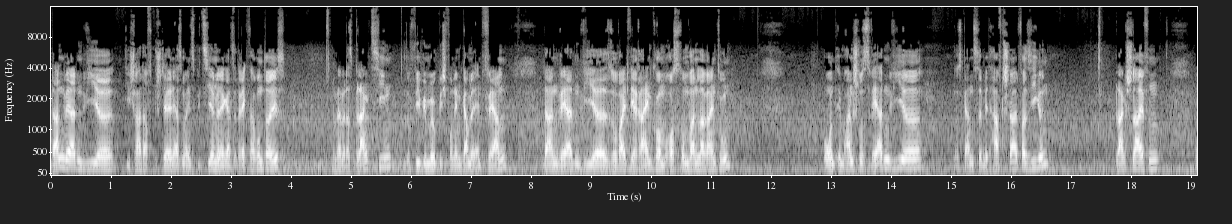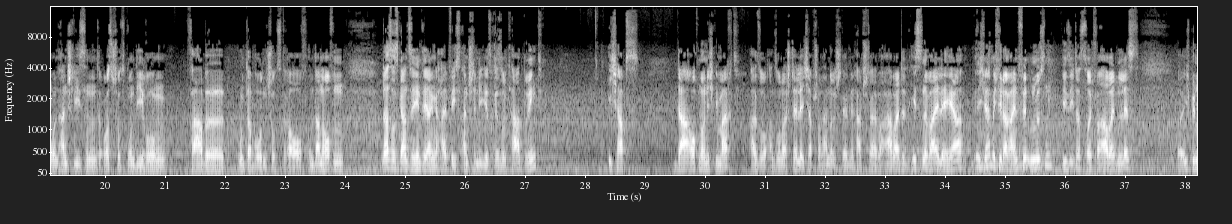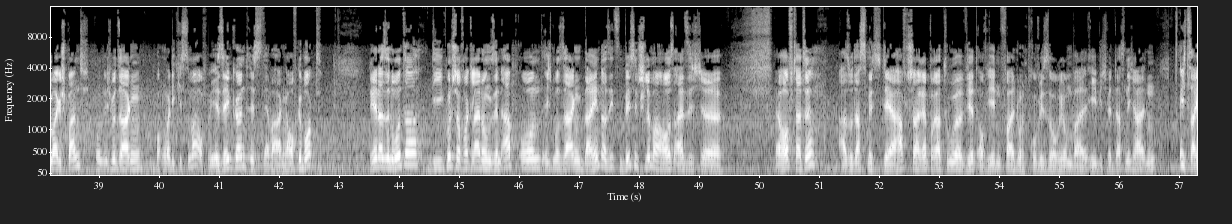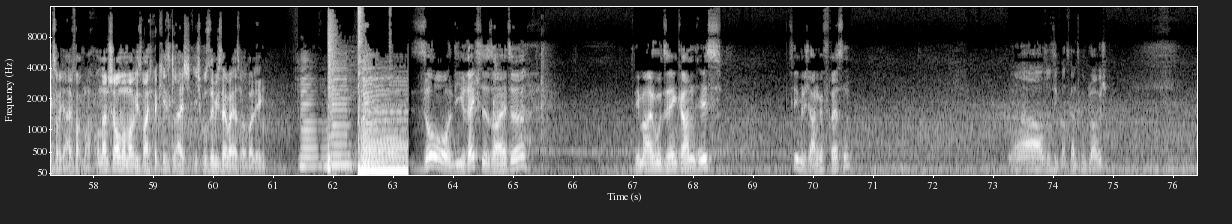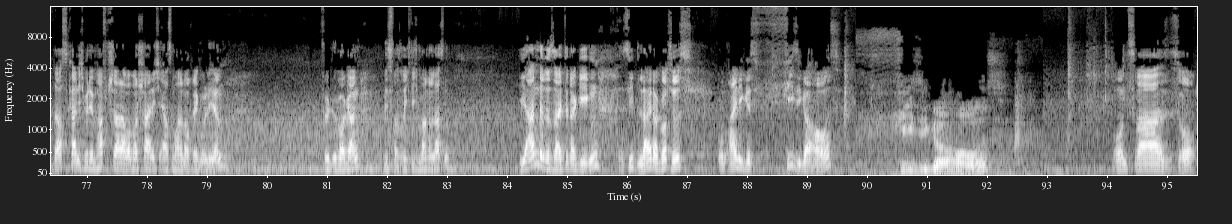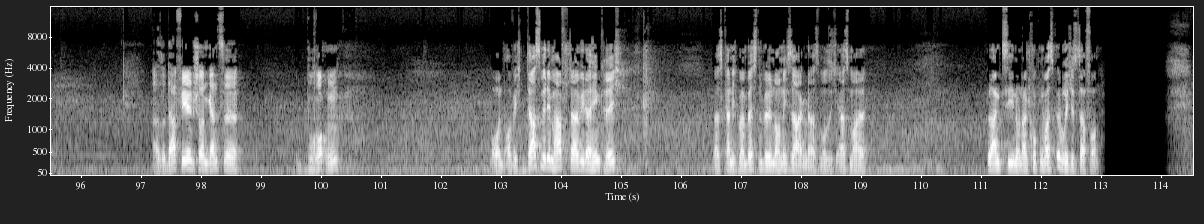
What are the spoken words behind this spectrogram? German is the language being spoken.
Dann werden wir die schadhaften Stellen erstmal inspizieren, wenn der ganze Dreck darunter ist. Und wenn wir das blank ziehen, so viel wie möglich von dem Gammel entfernen, dann werden wir, soweit wir reinkommen, Rostumwandler reintun. Und im Anschluss werden wir das Ganze mit Haftstahl versiegeln, blank schleifen und anschließend Rostschutzgrundierung, Farbe, Unterbodenschutz drauf und dann hoffen, dass das Ganze hinterher ein halbwegs anständiges Resultat bringt. Ich habe es da auch noch nicht gemacht. Also an so einer Stelle, ich habe schon andere Stellen mit Hartstahl bearbeitet, ist eine Weile her. Ich werde mich wieder reinfinden müssen, wie sich das Zeug verarbeiten lässt. Äh, ich bin mal gespannt und ich würde sagen, bocken wir die Kiste mal auf. Wie ihr sehen könnt, ist der Wagen aufgebockt. Räder sind runter, die Kunststoffverkleidungen sind ab und ich muss sagen, dahinter sieht es ein bisschen schlimmer aus, als ich äh, erhofft hatte. Also das mit der Haftstahlreparatur wird auf jeden Fall nur ein Provisorium, weil ewig wird das nicht halten. Ich zeige es euch einfach mal und dann schauen wir mal, wie es weitergeht gleich. Ich muss nämlich selber erstmal überlegen. So, die rechte Seite, wie man gut sehen kann, ist ziemlich angefressen. Ja, so sieht man es ganz gut, glaube ich. Das kann ich mit dem Haftstahl aber wahrscheinlich erstmal noch regulieren für den Übergang, bis wir es richtig machen lassen. Die andere Seite dagegen sieht leider Gottes um einiges fiesiger aus. Und zwar so. Also da fehlen schon ganze Brocken. Und ob ich das mit dem Haftstahl wieder hinkriege, das kann ich beim besten Willen noch nicht sagen. Das muss ich erstmal blank ziehen und dann gucken, was übrig ist davon.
